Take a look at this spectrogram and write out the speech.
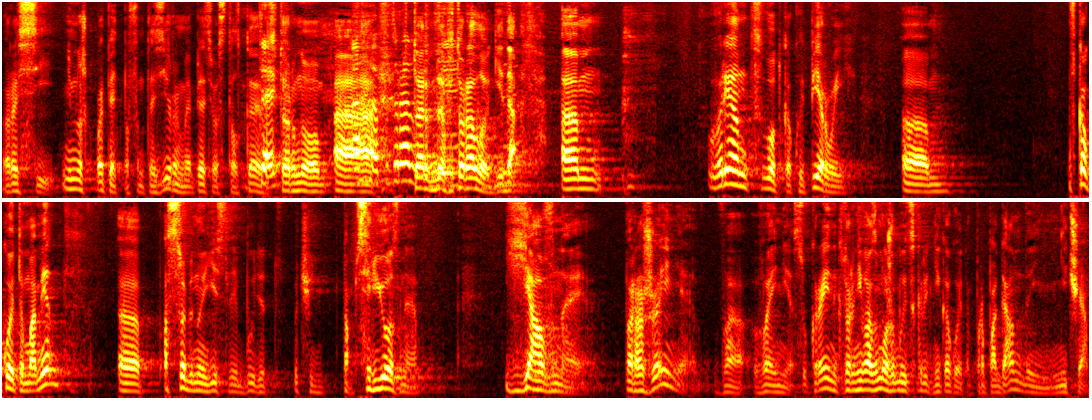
России, немножко опять пофантазируем, опять вас толкаю Так. в сторону а, Ага, футурологии. футурологии, да. Ам, вариант вот какой. Первый. Ам, в какой-то момент, э, особенно если будет очень там, серьезное, явное поражение в войне с Украиной, которое невозможно будет скрыть никакой там, пропагандой, ничем,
